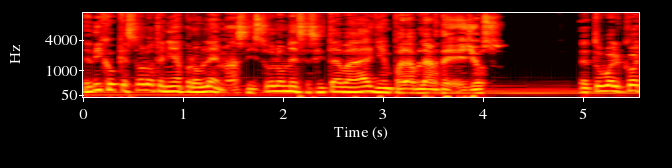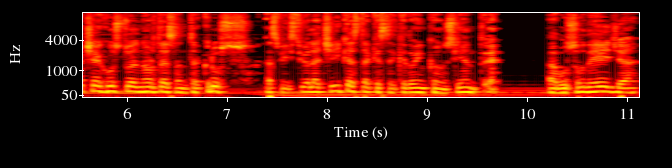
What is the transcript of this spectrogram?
Le dijo que solo tenía problemas y solo necesitaba a alguien para hablar de ellos. Detuvo el coche justo al norte de Santa Cruz, asfixió a la chica hasta que se quedó inconsciente, abusó de ella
